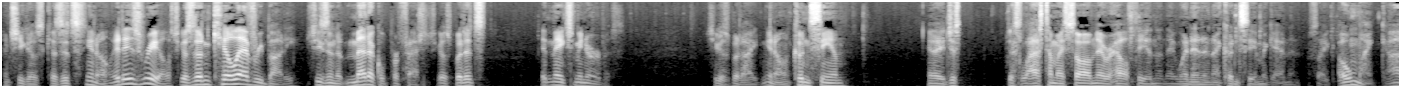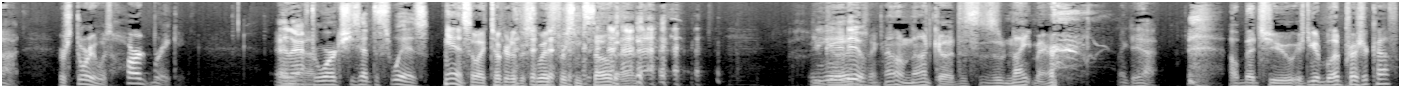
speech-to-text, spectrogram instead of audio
And she goes, because it's, you know, it is real. She goes, it doesn't kill everybody. She's in a medical profession. She goes, but it's, it makes me nervous. She goes, but I, you know, couldn't see him. And they just, just last time I saw him, they were healthy. And then they went in and I couldn't see him again. And it was like, oh my God. Her story was heartbreaking. And uh, after work, she's at the Swizz. yeah, so I took her to the Swizz for some soda. Are you good? do? I was like, no, I'm not good. This is a nightmare. like, yeah. I'll bet you, if you get a blood pressure cuff,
